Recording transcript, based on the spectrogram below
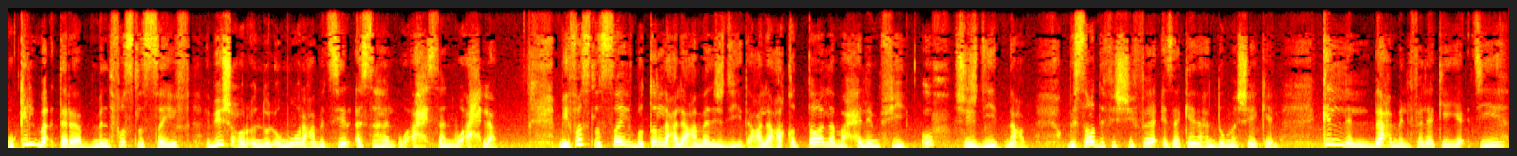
وكل ما اقترب من فصل الصيف بيشعر إنه الأمور عم بتصير أسهل وأحسن وأحلى. بفصل الصيف بطل على عمل جديد على عقد طالما حلم فيه. أوف. شيء جديد نعم. بيصادف الشفاء إذا كان عنده مشاكل. كل الدعم الفلكي يأتيه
